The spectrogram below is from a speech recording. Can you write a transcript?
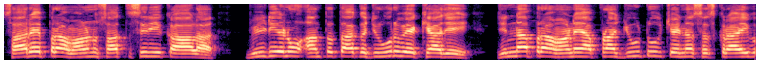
ਸਾਰੇ ਭਰਾਵਾਂ ਨੂੰ ਸਤਿ ਸ੍ਰੀ ਅਕਾਲ। ਵੀਡੀਓ ਨੂੰ ਅੰਤ ਤੱਕ ਜਰੂਰ ਵੇਖਿਆ ਜੇ। ਜਿਨ੍ਹਾਂ ਭਰਾਵਾਂ ਨੇ ਆਪਣਾ YouTube ਚੈਨਲ ਸਬਸਕ੍ਰਾਈਬ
